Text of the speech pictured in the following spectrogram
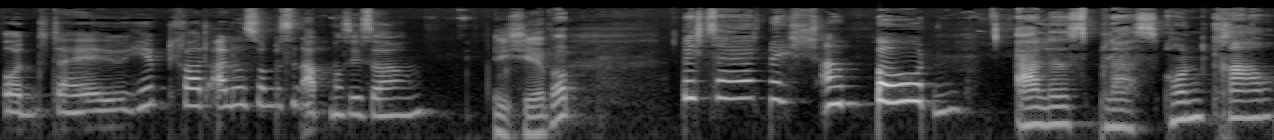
Und da hebt gerade alles so ein bisschen ab, muss ich sagen. Ich heb ab. Licht zählt mich am Boden. Alles blass und grau.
